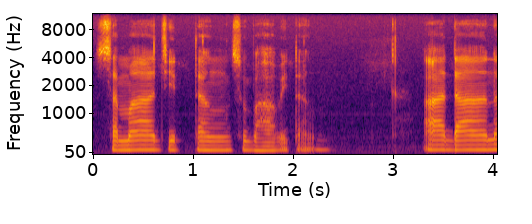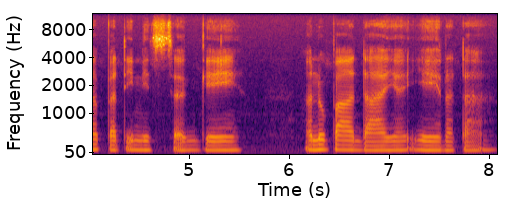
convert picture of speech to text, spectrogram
samajitang subhavitang Adana patinissage anupadaya yerata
